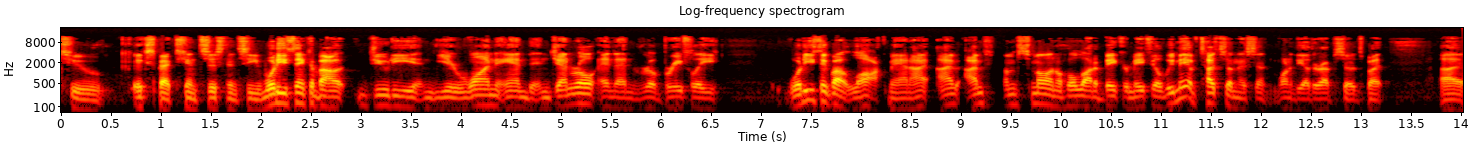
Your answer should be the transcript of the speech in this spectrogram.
to expect consistency. What do you think about Jeudy in year one and in general? And then, real briefly, what do you think about Lock, man? I, I I'm I'm smelling a whole lot of Baker Mayfield. We may have touched on this in one of the other episodes, but uh,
